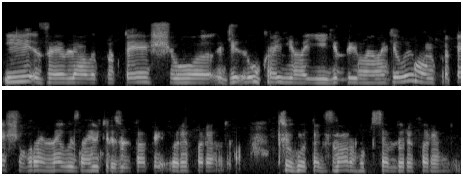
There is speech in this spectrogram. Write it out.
і заявляли про те, що Україна є єдиною неділимою, про те, що вони не визнають результати референдуму цього так званого псевдореферендуму.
